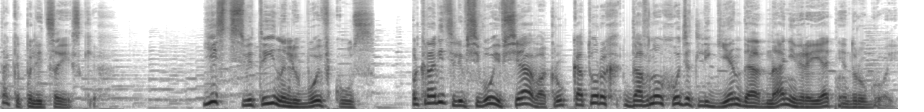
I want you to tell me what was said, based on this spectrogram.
так и полицейских. Есть святые на любой вкус, покровители всего и вся, вокруг которых давно ходят легенды одна невероятнее другой.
